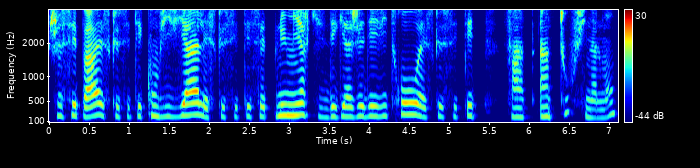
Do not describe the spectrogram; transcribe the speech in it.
Je sais pas, est-ce que c'était convivial Est-ce que c'était cette lumière qui se dégageait des vitraux Est-ce que c'était enfin un tout finalement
